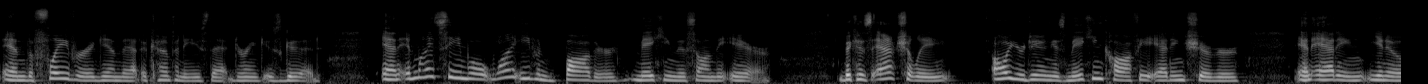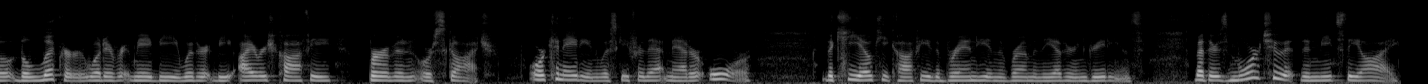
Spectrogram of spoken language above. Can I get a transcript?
And the flavor, again, that accompanies that drink is good. And it might seem, well, why even bother making this on the air? Because actually, all you're doing is making coffee, adding sugar, and adding, you know, the liquor, whatever it may be, whether it be Irish coffee, bourbon, or scotch, or Canadian whiskey for that matter, or the Keoke coffee, the brandy and the rum and the other ingredients. But there's more to it than meets the eye.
